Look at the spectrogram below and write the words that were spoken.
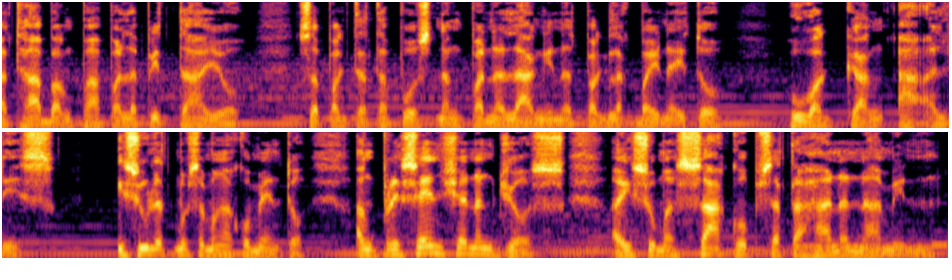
at habang papalapit tayo sa pagtatapos ng panalangin at paglakbay na ito, huwag kang aalis. Isulat mo sa mga komento, ang presensya ng Diyos ay sumasakop sa tahanan namin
